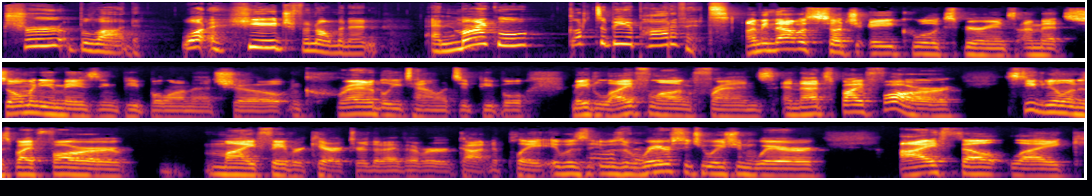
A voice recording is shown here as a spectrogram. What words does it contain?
True Blood. What a huge phenomenon. And Michael got to be a part of it. I mean, that was such a cool experience. I met so many amazing people on that show, incredibly talented people, made lifelong friends. And that's by far, Steve Newland is by far my favorite character that I've ever gotten to play. It was it was a rare situation where I felt like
